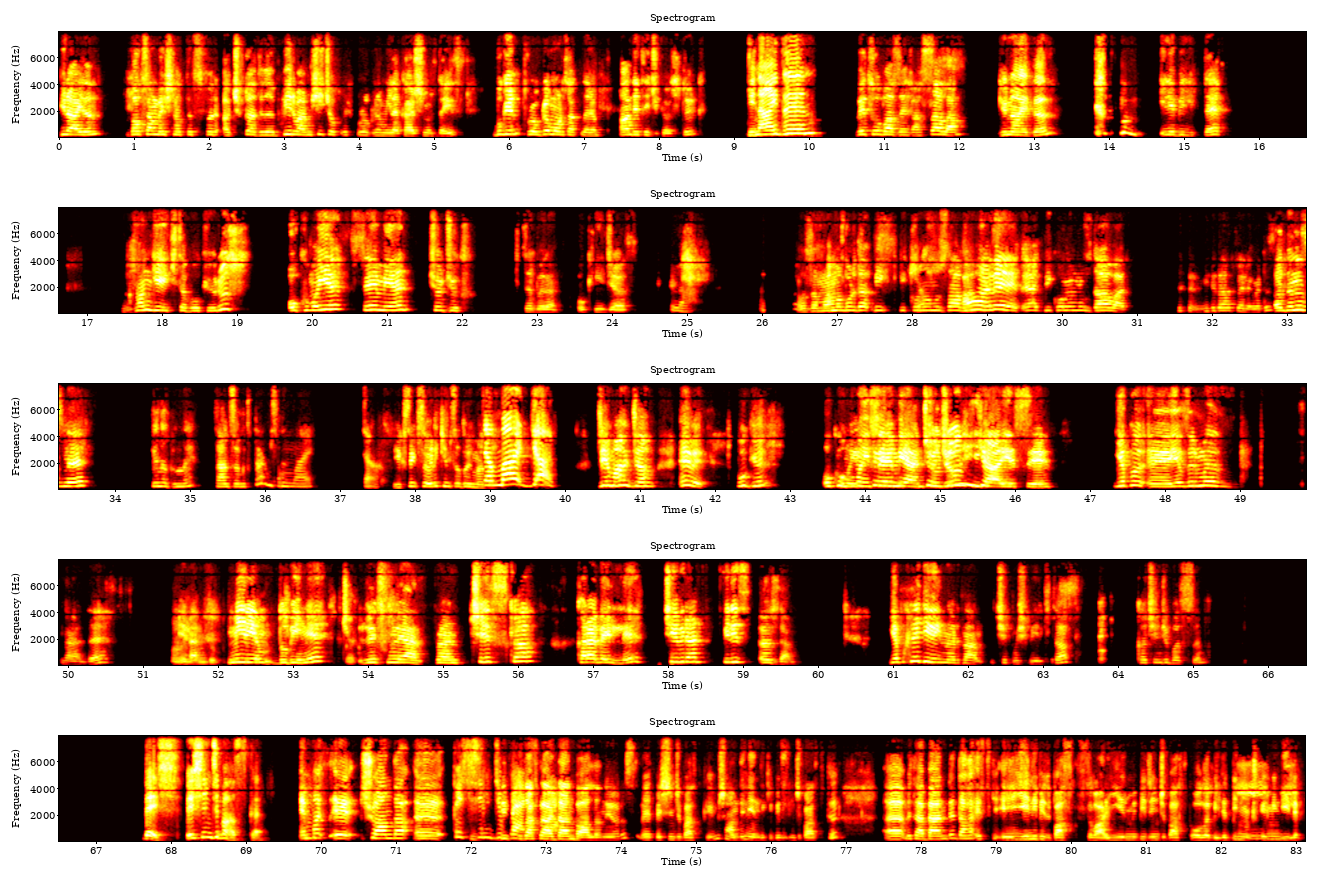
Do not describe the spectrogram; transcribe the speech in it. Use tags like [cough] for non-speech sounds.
Günaydın. 95.0 Açık Radyo'da Bir Varmış Hiç Yokmuş programıyla karşınızdayız. Bugün program ortakları Hande Tecik Öztürk Günaydın. ve Tuğba Zehra Sağlam Günaydın. [clears throat] ile birlikte hangi kitabı okuyoruz? Okumayı sevmeyen çocuk kitabını okuyacağız. O zaman Ama burada bir, bir konuğumuz daha var. Aa evet, evet bir konumuz daha var. Bir daha söylemedin. Adınız ne? Senin adın ne? Sen söylemek ister misin? Cemal Yüksek söyle kimse duymadı. Can. Cemal Can. Evet. Bugün okumayı, Okumayı sevmeyen sevmeyen çocuğun çocuğun hikayesi. hikayesi. Yapı e, yazarımız nerede? Miriam. Miriam Dubini, resimleyen Francesca Carabelli, çeviren Filiz Özdem. Yapı Kredi Yayınları'ndan çıkmış bir kitap. Kaçıncı basım? Beş. Beşinci baskı. Ama e, şu anda e, Beşinci biz baskı. uzaklardan bağlanıyoruz. Evet 5. baskıymış. Hande'nin elindeki 5. baskı. E, mesela bende daha eski e, yeni bir baskısı var. 21. baskı olabilir. Bilmiyorum çok emin değilim.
